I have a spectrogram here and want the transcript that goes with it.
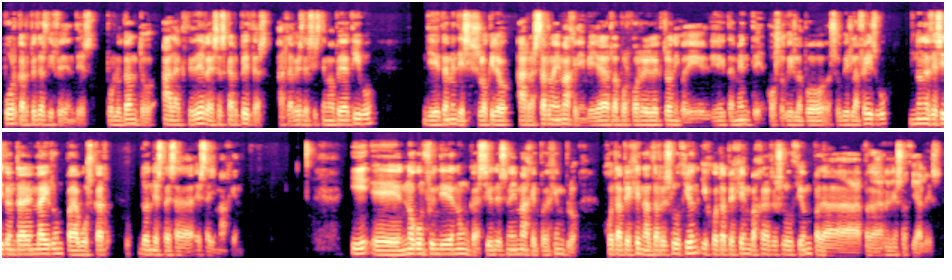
por carpetas diferentes. Por lo tanto, al acceder a esas carpetas a través del sistema operativo, directamente si solo quiero arrastrar una imagen y enviarla por correo electrónico directamente o subirla, por, subirla a Facebook, no necesito entrar en Lightroom para buscar dónde está esa, imagen. Y eh, no confundiré nunca si es una imagen, por ejemplo, JPG en alta resolución y JPG en baja resolución para, para redes sociales.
